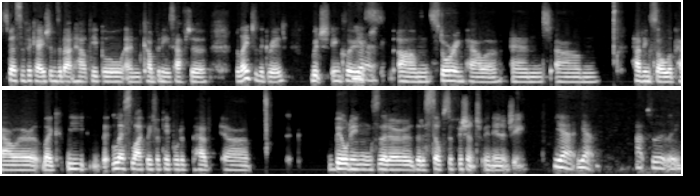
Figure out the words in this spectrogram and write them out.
specifications about how people and companies have to relate to the grid, which includes yes. Um, storing power and um, having solar power, like less likely for people to have uh, buildings that are that are self sufficient in energy. Yeah, yeah, absolutely.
